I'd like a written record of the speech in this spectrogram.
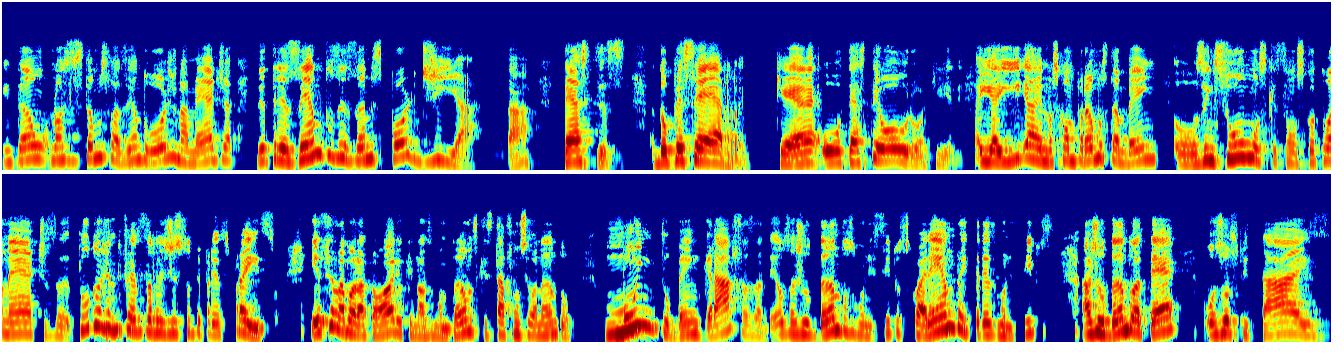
Então, nós estamos fazendo hoje, na média, de 300 exames por dia. Tá? Testes do PCR, que é o teste ouro aquele. E aí, aí, nós compramos também os insumos, que são os cotonetes, tudo a gente fez o registro de preço para isso. Esse laboratório que nós montamos, que está funcionando muito bem, graças a Deus, ajudando os municípios, 43 municípios, ajudando até os hospitais,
